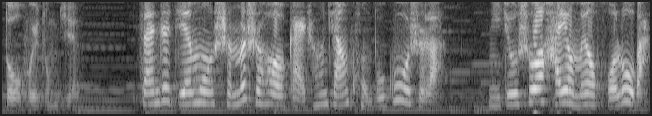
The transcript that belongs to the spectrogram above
都会终结。咱这节目什么时候改成讲恐怖故事了？你就说还有没有活路吧？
